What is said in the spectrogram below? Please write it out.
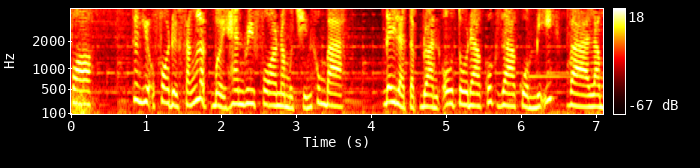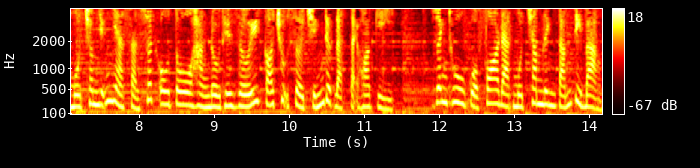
Ford Thương hiệu Ford được sáng lập bởi Henry Ford năm 1903. Đây là tập đoàn ô tô đa quốc gia của Mỹ và là một trong những nhà sản xuất ô tô hàng đầu thế giới có trụ sở chính được đặt tại Hoa Kỳ. Doanh thu của Ford đạt 108 tỷ bảng,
